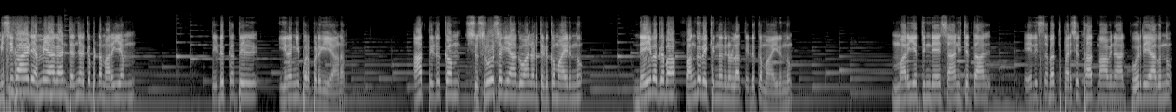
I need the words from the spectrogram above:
മിസിഹായുടെ അമ്മയാകാൻ തിരഞ്ഞെടുക്കപ്പെട്ട മറിയം തിടുക്കത്തിൽ ഇറങ്ങി പുറപ്പെടുകയാണ്. ആ തിടുക്കം ശുശ്രൂഷകയാകുവാനുള്ള തിടുക്കമായിരുന്നു. ദൈവകൃപ പങ്കുവെക്കുന്നതിനുള്ള തിടുക്കമായിരുന്നു. മറിയത്തിന്റെ സാന്നിധ്യത്താൽ എലിസബത്ത് പരിശുദ്ധാത്മാവിനാൽ പൂരിതയാകുന്നു.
